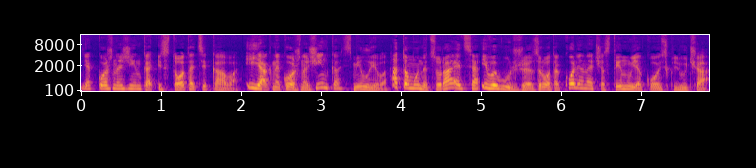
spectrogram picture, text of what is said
як кожна жінка, істота цікава, і як не кожна жінка, смілива, а тому не цурається і вивуджує з рота коліна частину якогось ключа.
